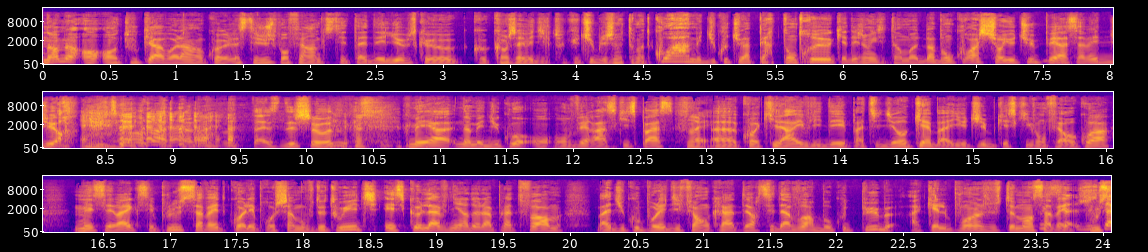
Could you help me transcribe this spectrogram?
Non mais en, en tout cas voilà hein, quoi. là c'était juste pour faire un petit état des lieux parce que quand j'avais dit le truc YouTube les gens étaient en mode quoi mais du coup tu vas perdre ton truc il y a des gens ils étaient en mode bah bon courage sur YouTube PA ça va être dur teste des choses mais euh, non mais du coup on, on verra ce qui se passe Ouais. Euh, quoi qu'il arrive l'idée est pas de se dire ok bah YouTube qu'est-ce qu'ils vont faire ou quoi mais c'est vrai que c'est plus ça va être quoi les prochains moves de Twitch? Est-ce que l'avenir de la plateforme bah du coup pour les différents créateurs c'est d'avoir beaucoup de pubs? À quel point justement ça Oui, va être poussé?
